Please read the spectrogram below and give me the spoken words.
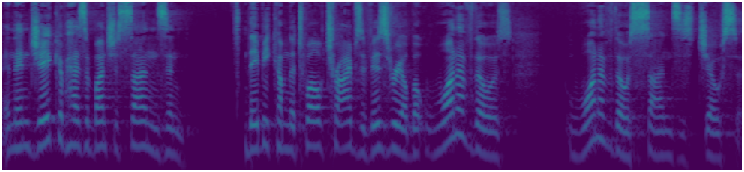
And then Jacob has a bunch of sons and they become the 12 tribes of Israel. But one of those, one of those sons is Joseph.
